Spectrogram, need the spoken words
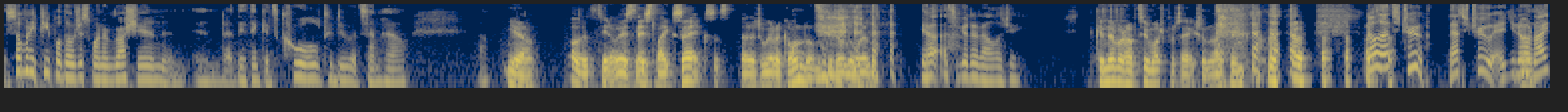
So many people though just want to rush in and, and uh, they think it's cool to do it somehow. Yeah. Well, it's, you know, it's, it's like sex. It's better to wear a condom. You don't know where the, Yeah, that's a good analogy. you can never have too much protection, I think. no, that's true. That's true. And you know, and I,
